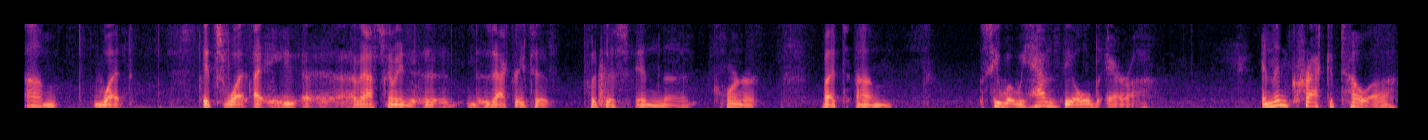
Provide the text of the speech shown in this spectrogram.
Um, what it's what I, uh, I've asked I mean, uh, Zachary to put this in the corner, but um, see what we have is the old era, and then Krakatoa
